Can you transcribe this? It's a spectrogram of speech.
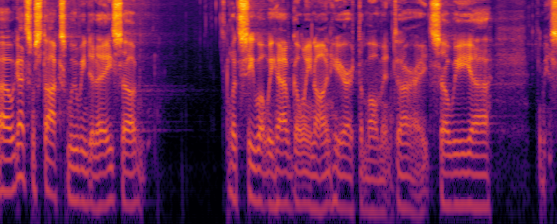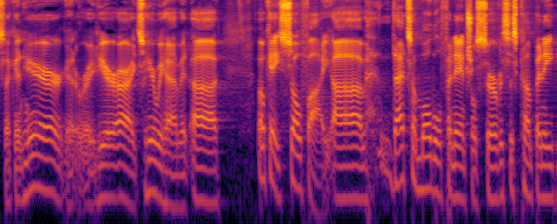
uh, we got some stocks moving today, so let's see what we have going on here at the moment. All right, so we uh, give me a second here, got it right here. All right, so here we have it. Uh, Okay, SoFi. Uh, that's a mobile financial services company.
